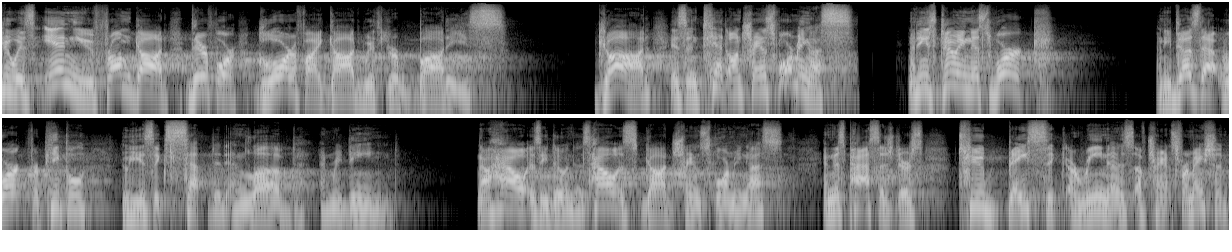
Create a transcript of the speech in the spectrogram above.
who is in you from God? Therefore, glorify God with your bodies. God is intent on transforming us. And he's doing this work. And he does that work for people who he has accepted and loved and redeemed. Now, how is he doing this? How is God transforming us? In this passage, there's two basic arenas of transformation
